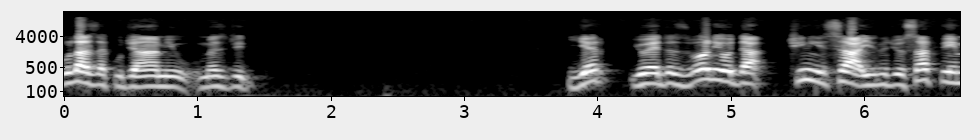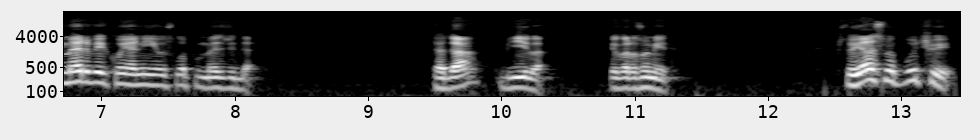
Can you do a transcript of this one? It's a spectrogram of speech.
ulazak u džamiju, u mezđid. Jer joj je dozvolio da čini sa između Safe i Merve koja nije u sklopu mezđida. Tada bila. Jel razumijete? Što jasno pućuje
